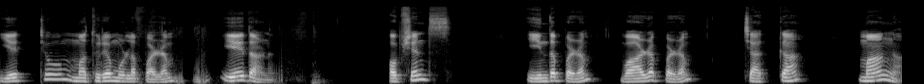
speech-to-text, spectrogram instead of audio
ഏറ്റവും മധുരമുള്ള പഴം ഏതാണ്? ഓപ്ഷൻസ് ഈന്തപ്പഴം വാഴപ്പഴം ചക്ക മാങ്ങ.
